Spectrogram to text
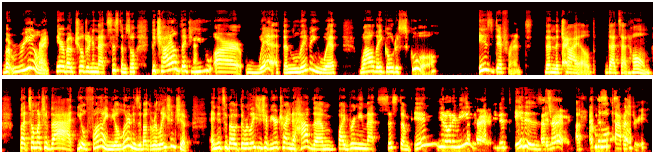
but really Right. they're about children in that system. So the child that you are with and living with while they go to school is different than the child that's at home. But so much of that you'll find, you'll learn is about the relationship. And it's about the relationship you're trying to have them by bringing that system in. You know what I mean? Right. I mean, it, it is That's right. a cool is- tapestry.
